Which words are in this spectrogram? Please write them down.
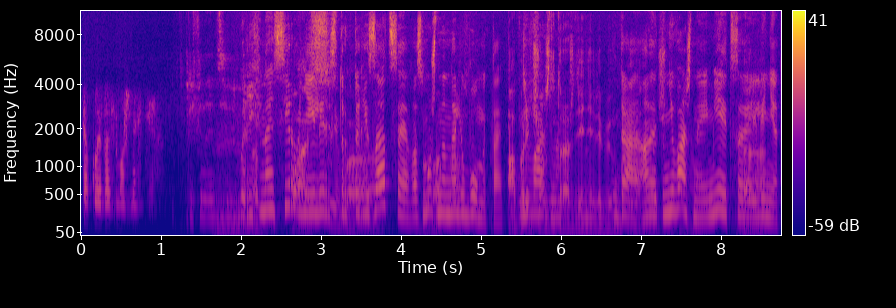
такой возможности? Рефинансирование. Рефинансирование или реструктуризация за возможно на любом этапе. А при чем неважно. тут рождение ребенка? Да, а не это очень не важно, понял. имеется Да, или нет.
